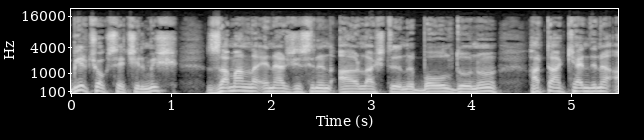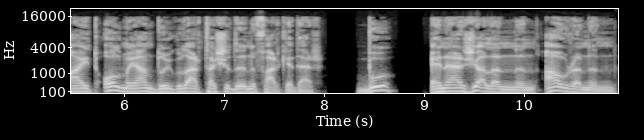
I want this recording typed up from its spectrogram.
Birçok seçilmiş, zamanla enerjisinin ağırlaştığını, boğulduğunu, hatta kendine ait olmayan duygular taşıdığını fark eder. Bu, enerji alanının, auranın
